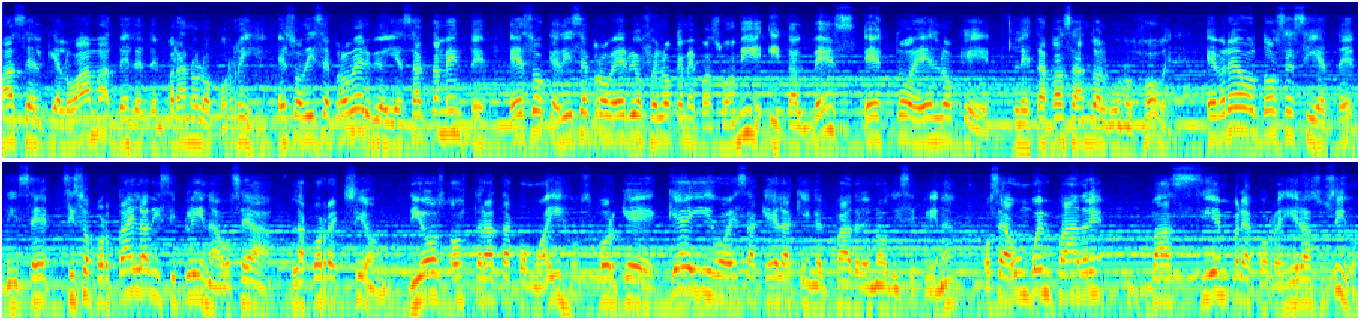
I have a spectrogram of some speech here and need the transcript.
mas el que lo ama desde temprano lo corrige. Eso dice Proverbio y exactamente eso que dice Proverbio fue lo que me pasó a mí y tal vez esto es lo que le está pasando a algunos jóvenes. Hebreos 12:7 dice, si soportáis la disciplina, o sea, la corrección, Dios os trata como a hijos, porque ¿qué hijo es aquel a quien el padre no disciplina? O sea, un buen padre va siempre a corregir a sus hijos.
